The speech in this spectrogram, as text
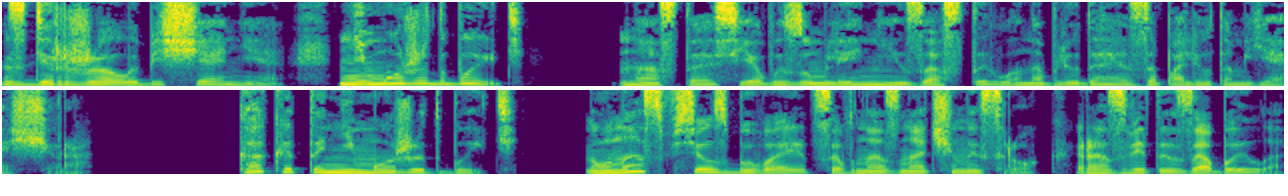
«Сдержал обещание! Не может быть!» Настасья в изумлении застыла, наблюдая за полетом ящера. «Как это не может быть? У нас все сбывается в назначенный срок. Разве ты забыла?»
